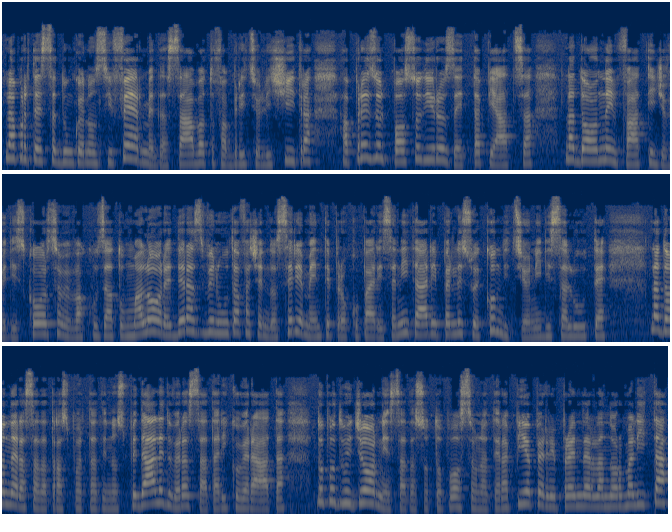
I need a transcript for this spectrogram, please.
La protesta dunque non si ferma e da sabato Fabrizio Licitra ha preso il posto di Rosetta Piazza. La donna infatti giovedì scorso aveva accusato un malore ed era svenuta facendo seriamente preoccupare i sanitari per le sue condizioni di salute. La donna era stata trasportata in ospedale dove era stata ricoverata. Dopo due giorni è stata sottoposta a una terapia per riprendere la normalità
